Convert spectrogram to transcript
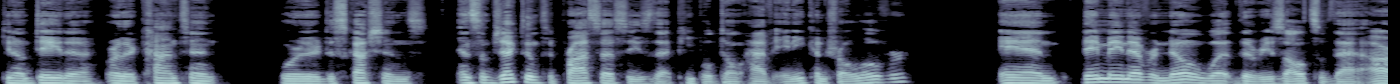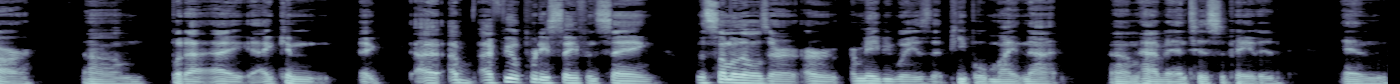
you know, data or their content or their discussions and subject them to processes that people don't have any control over. And they may never know what the results of that are. Um, but I, I, I can, I, I, I, feel pretty safe in saying that some of those are, are, are maybe ways that people might not, um, have anticipated and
